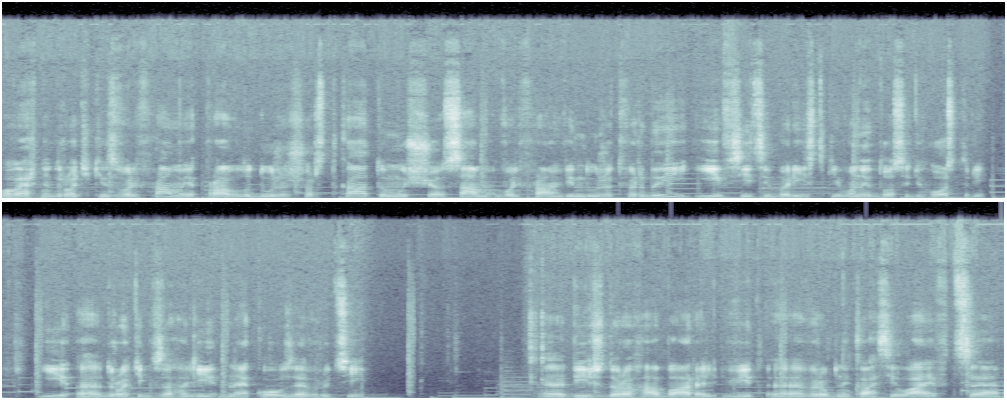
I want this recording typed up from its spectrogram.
Поверхня дротиків з вольфраму, як правило, дуже шорстка, тому що сам вольфрам він дуже твердий, і всі ці барістки вони досить гострі, і е, дротик взагалі не ковзає в руці. Е, Більш дорога барель від е, виробника Sea Life це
